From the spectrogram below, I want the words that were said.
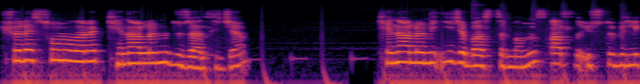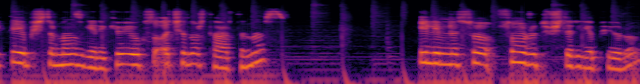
Şöyle son olarak kenarlarını düzelteceğim. Kenarlarını iyice bastırmanız, altla üstü birlikte yapıştırmanız gerekiyor. Yoksa açılır tartınız. Elimle so son rütüşleri yapıyorum.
